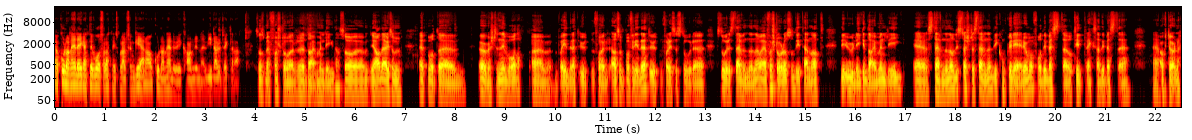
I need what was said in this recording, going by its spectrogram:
ja, hvordan er det egentlig vår forretningsmodell fungerer, og hvordan er det vi kan videreutvikle den. Sånn som jeg forstår Diamond League, da, så ja, det er liksom et på en måte øverste nivå da, eh, på idrett utenfor, altså på friidrett utenfor disse store, store, stevnene. Og jeg forstår det også dit hen at de ulike Diamond League-stevnene og de største stevnene de konkurrerer om å få de beste og tiltrekke seg de beste eh, aktørene.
